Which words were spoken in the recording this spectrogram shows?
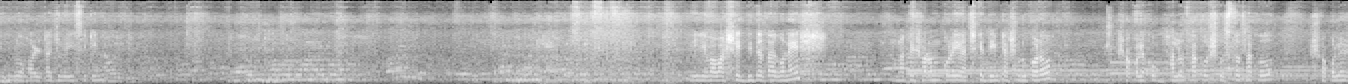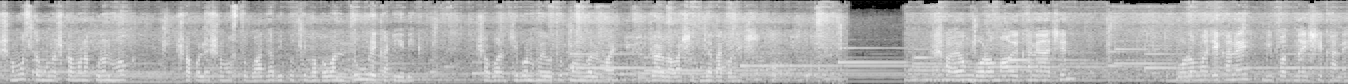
এগুলো হলটা জুড়েই সিটিং এই যে বাবা সিদ্ধিদাতা গণেশ ওনাকে স্মরণ করে আজকে দিনটা শুরু করো। সকলে খুব ভালো থাকো সুস্থ থাকো। সকলের সমস্ত মনস্কামনা পূরণ হোক। সকলের সমস্ত বাধা বিপত্তি ভগবান দূরে কাটিয়ে দিক। সবার জীবন হয়ে উঠুক মঙ্গলময়। জয় বাবা সিদ্ধিদাতা গণেশ। স্বয়ং বড় মাও এখানে আছেন। বড় মা যেখানে বিপদ নাই সেখানে.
